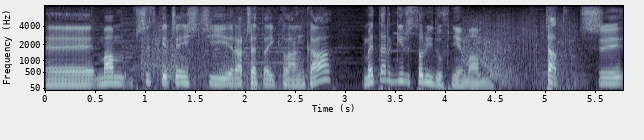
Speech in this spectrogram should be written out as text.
E, mam wszystkie części Ratcheta i Clanka. Metal Gear Solidów nie mam. Czat, czy,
